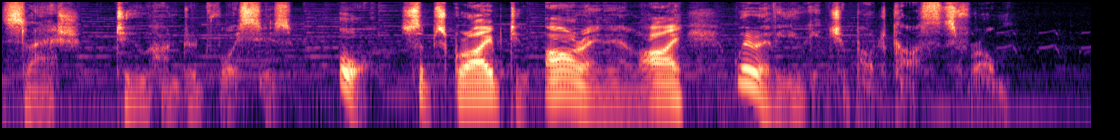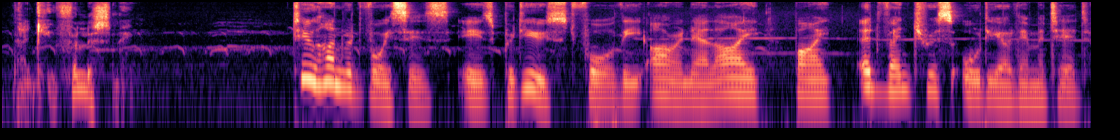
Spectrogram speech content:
slash 200 voices or subscribe to RNLI wherever you get your podcasts from. Thank you for listening. 200 Voices is produced for the RNLI by Adventurous Audio Limited.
